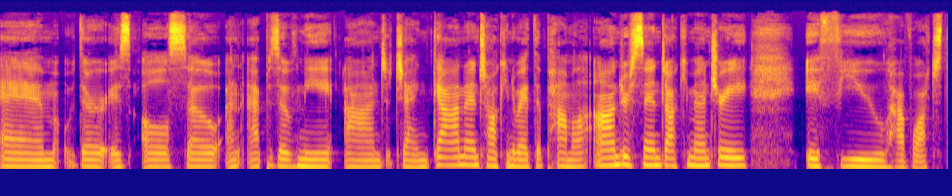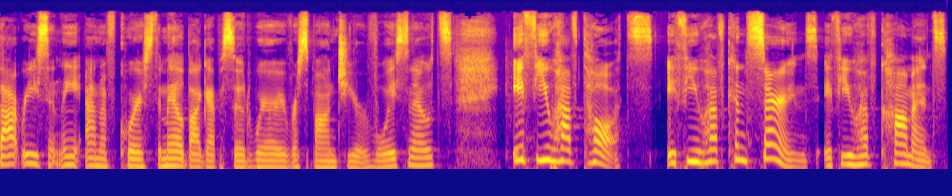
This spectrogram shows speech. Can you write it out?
Um, there is also an episode of me and Jen Gannon talking about the Pamela Anderson documentary, if you have watched that recently. And of course, the mailbag episode where I respond to your voice notes. If you have thoughts, if you have concerns, if you have comments,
